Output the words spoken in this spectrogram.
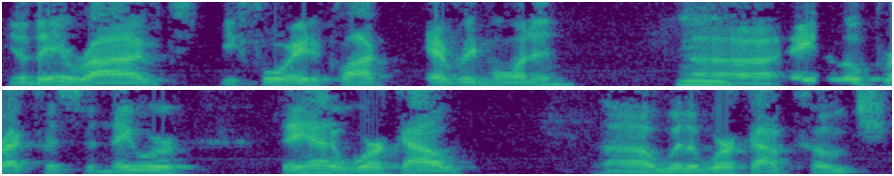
you know they arrived before eight o'clock every morning, mm. uh, ate a little breakfast, and they were they had a workout uh, with a workout coach,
